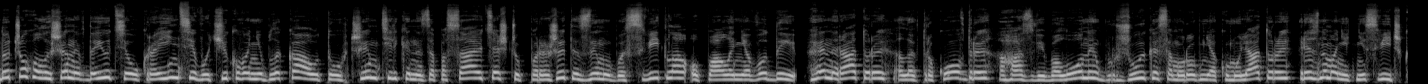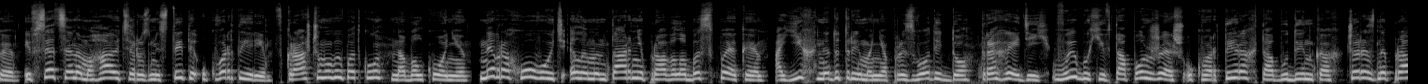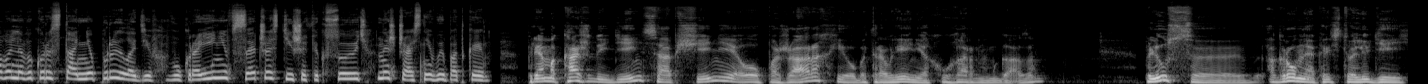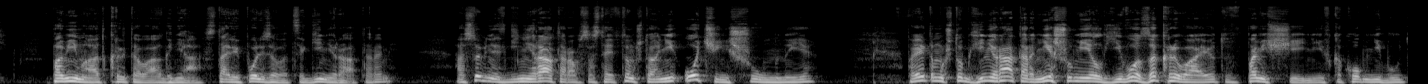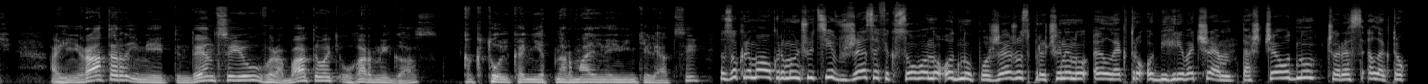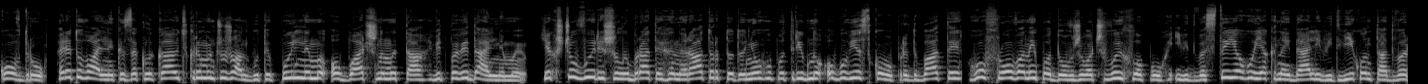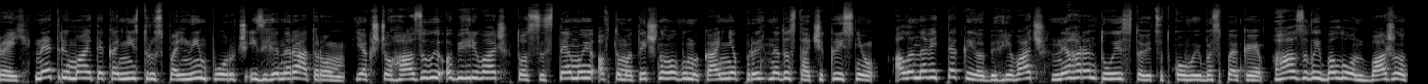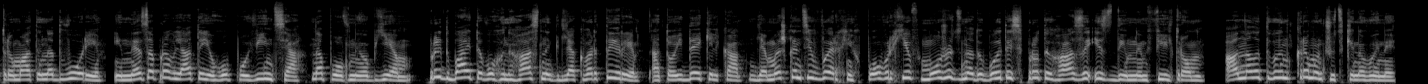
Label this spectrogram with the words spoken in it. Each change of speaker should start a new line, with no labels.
До чого лише не вдаються українці в очікуванні блекауту, чим тільки не запасаються, щоб пережити зиму без світла, опалення води, генератори, електроковдри, газові балони, буржуйки, саморобні акумулятори, різноманітні свічки. І все це намагаються розмістити у квартирі, в кращому випадку на балконі. Не враховують елементарні правила безпеки, а їх недотримання призводить до трагедій, вибухів та пожеж у квартирах та будинках. Через неправильне використання приладів в Україні все частіше фіксують нещасні випадки.
Прямо каждый день сообщения о пожарах и об отравлениях угарным газом. Плюс э, огромное количество людей, помимо открытого огня, стали пользоваться генераторами. Особенность генераторов состоит в том, что они очень шумные. Поэтому, чтобы генератор не шумел, его закрывают в помещении в каком-нибудь. А генератор имеет тенденцию вырабатывать угарный газ, как только нет нормальной вентиляции.
Зокрема, у Кременчуці вже зафіксовано одну пожежу, спричинену електрообігрівачем, та ще одну через електроковдру. Рятувальники закликають кременчужан бути пильними, обачними та відповідальними. Якщо вирішили брати генератор, то до нього потрібно обов'язково придбати гофрований подовжувач вихлопу і відвести його якнайдалі від вікон та дверей. Не тримайте каністру з пальним поруч із генератором. Якщо газовий обігрівач, то з системою автоматичного вимикання при недостачі кисню. Але навіть такий обігрівач не гарантує 100% безпеки. Газовий балон бажано тримати на дворі і не заправляти його повінця на повний об'єм. Придбайте вогнегасник для квартири, а то й декілька. Для мешканців верхніх поверхів можуть знадобитись протигази із димним фільтром. Анна Литвин, Кременчуцькі новини.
